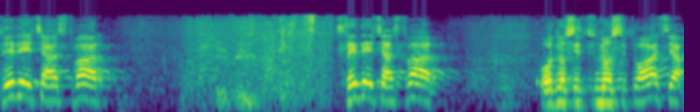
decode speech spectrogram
Sljedeća stvar Sljedeća stvar, odnosno situacija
